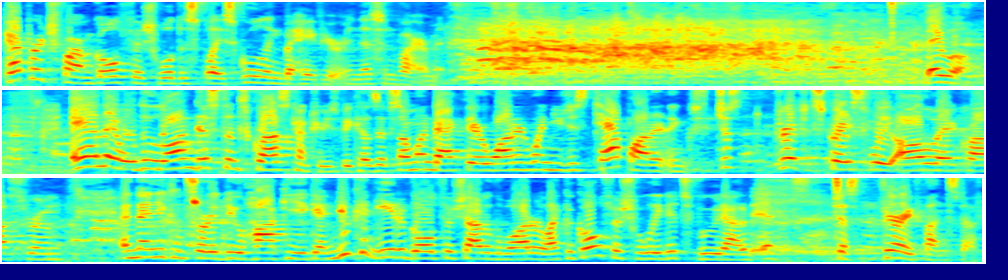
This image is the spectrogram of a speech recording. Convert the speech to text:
Pepperidge Farm goldfish will display schooling behavior in this environment. they will. And they will do long distance cross countries because if someone back there wanted one, you just tap on it and just drifts gracefully all the way across the room. And then you can sort of do hockey again. You can eat a goldfish out of the water like a goldfish will eat its food out of it. It's just very fun stuff.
